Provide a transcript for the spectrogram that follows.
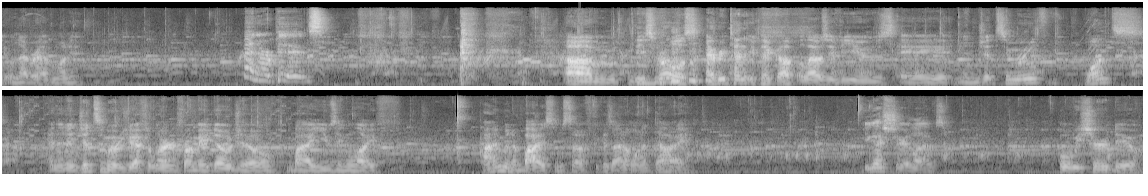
You'll never have money. Men are pigs. Um, the scrolls, every 10 that you pick up allows you to use a ninjutsu move once. And the ninjutsu moves you have to learn from a dojo by using life. I'm gonna buy some stuff because I don't want to die. You guys share lives. Well, we sure do.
